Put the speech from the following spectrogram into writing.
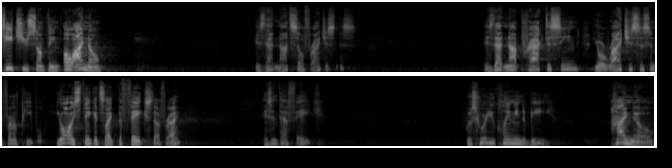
teach you something, Oh, I know? Is that not self righteousness? Is that not practicing your righteousness in front of people? You always think it's like the fake stuff, right? Isn't that fake? Because who are you claiming to be? I know.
